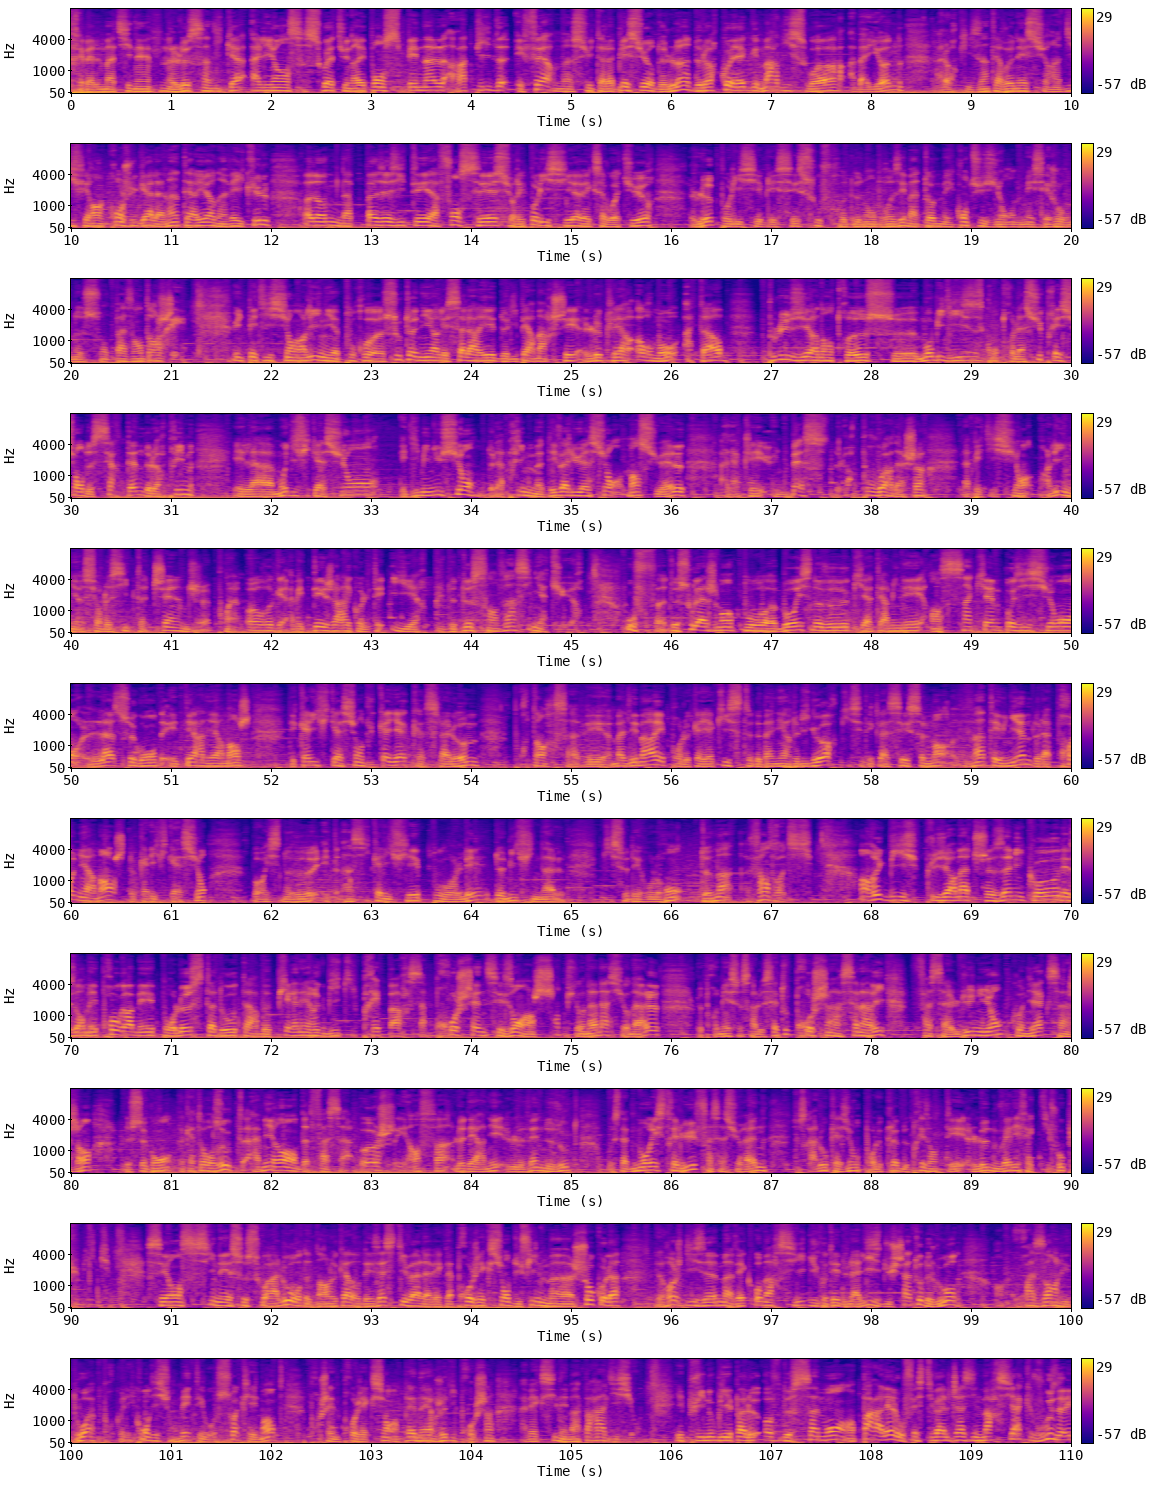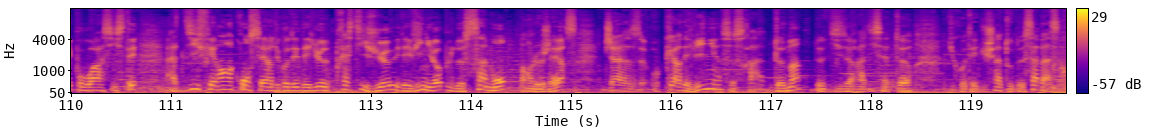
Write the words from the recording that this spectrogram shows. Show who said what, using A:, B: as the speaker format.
A: Très belle matinée. Le syndicat Alliance souhaite une réponse pénale rapide et ferme suite à la blessure de l'un de leurs collègues mardi soir à Bayonne. Alors qu'ils intervenaient sur un différent conjugal à l'intérieur d'un véhicule, un homme n'a pas hésité à foncer sur les policiers avec sa voiture. Le policier blessé souffre de nombreux hématomes et contusions, mais ses jours ne sont pas en danger. Une pétition en ligne pour soutenir les salariés de l'hypermarché Leclerc Ormeau à Tarbes Plusieurs d'entre eux se mobilisent contre la suppression de certaines de leurs primes et la modification et diminution de la prime d'évaluation mensuelle. À la clé, une baisse de leur pouvoir d'achat. La pétition en ligne sur le site change.org avait déjà récolté hier plus de 220 signatures. Ouf, de soulagement pour Boris Neveu qui a terminé en cinquième position la seconde et dernière manche des qualifications du kayak slalom. Pourtant, ça avait mal démarré pour le kayakiste de Bannière de Bigorre qui s'est déclassé seulement 21e de la première manche de qualification. Boris Neveu est ainsi qualifié pour les demi-finales qui se dérouleront demain vendredi. En rugby, plusieurs matchs amicaux désormais programmés pour le Stadeau Tarbes Pyrénées Rugby qui prépare sa prochaine saison en championnat national. Le premier ce sera le 7 août prochain à Sanary face à l'Union Cognac Saint-Jean. Le second le 14 août à Mirande face à Hoche et enfin le dernier le 22 août au stade Maurice Trélu face à Suresnes. Ce sera l'occasion pour le club de présenter le nouvel effectif au public. Séance ciné ce soir à Lourdes dans le cadre des estivales avec la projection du film Chocolat de Roche Dizem avec Omar Sy du côté de la liste du château de Lourdes en croisant les doigts pour que les conditions météo soient clémentes. Prochaine projection en plein air jeudi prochain avec Cinéma Paradisio. Et puis n'oubliez pas le off de Saint-Mont en parallèle au festival Jazz in Marciac. Vous allez pouvoir assister à différents concerts du côté des lieux prestigieux et des vignobles de Saint-Mont dans le Gers. Jazz au cœur des vignes, ce sera demain de 10h à 17h du côté du château de Sabazan.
